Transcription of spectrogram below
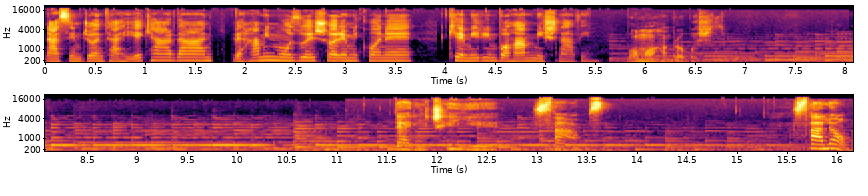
نسیم جان تهیه کردن به همین موضوع اشاره می‌کنه که میریم با هم میشنویم. با ما همراه باشید. دریچه سبز. سلام.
